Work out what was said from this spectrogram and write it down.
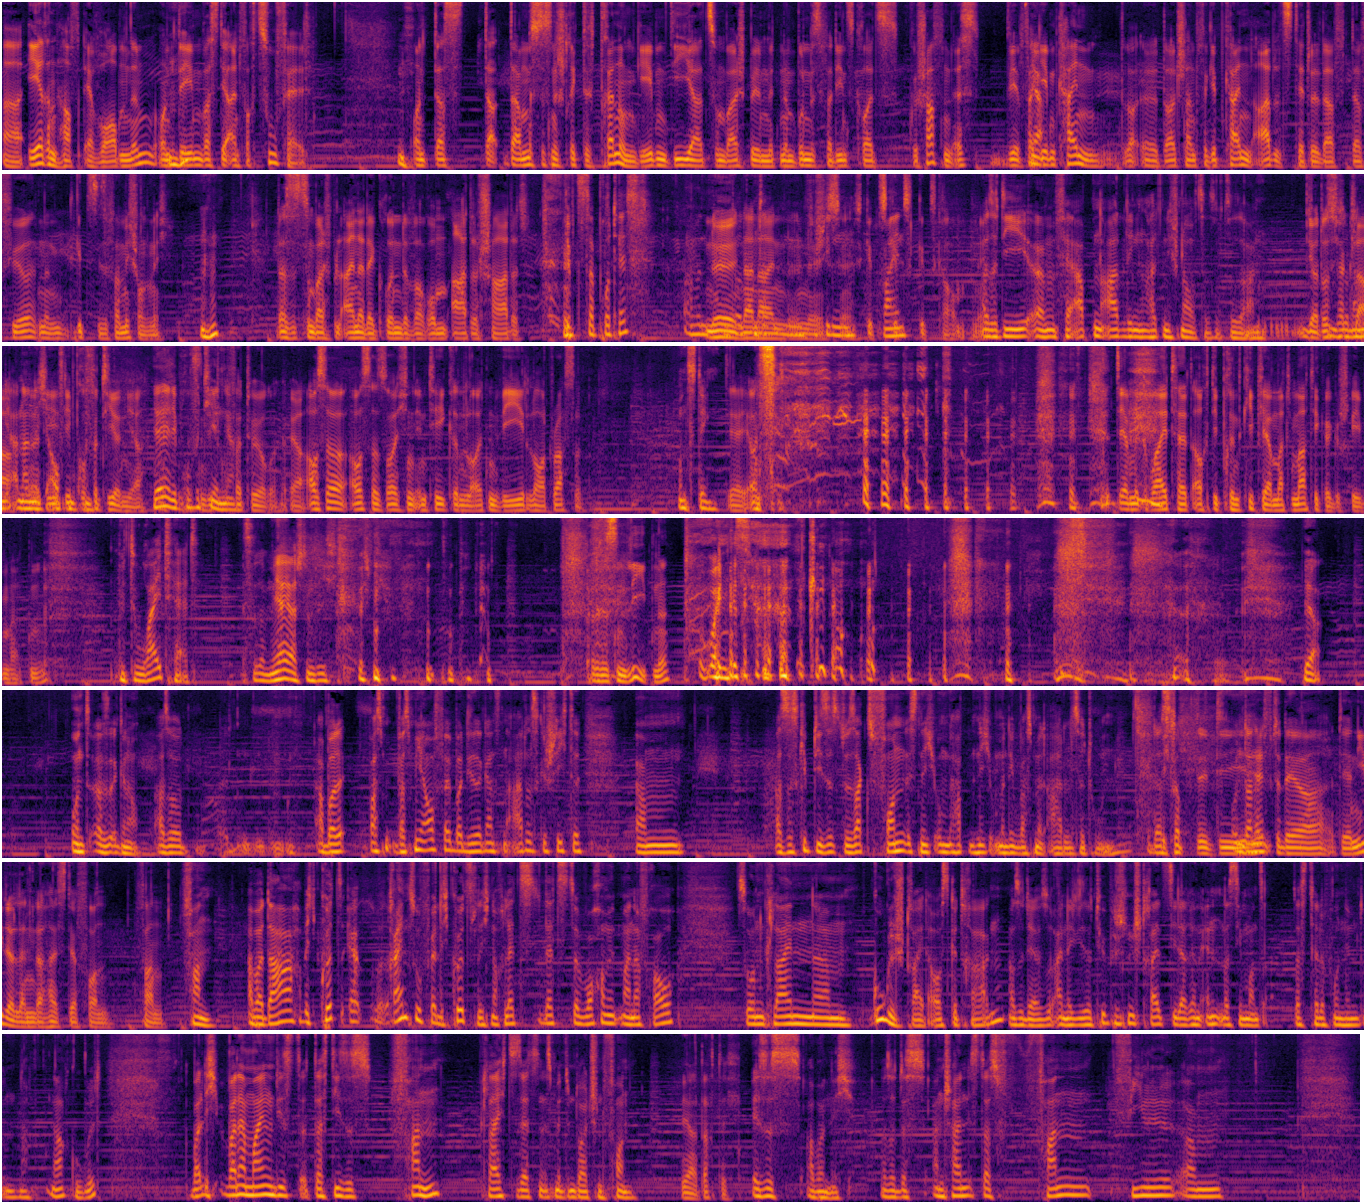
äh, ehrenhaft erworbenen Mhm. und dem, was dir einfach zufällt. Und das, da, da müsste es eine strikte Trennung geben, die ja zum Beispiel mit einem Bundesverdienstkreuz geschaffen ist. Wir vergeben keinen, äh, Deutschland vergibt keinen Adelstitel daf- dafür, und dann gibt es diese Vermischung nicht. Mhm. Das ist zum Beispiel einer der Gründe, warum Adel schadet. Gibt es da Protest? Nö, nein, nein, nö, es, verschiedenen es gibt's, kaum. Nee. Also die ähm, vererbten Adligen halten die Schnauze sozusagen. Ja, das ist ja klar. die anderen nicht die, die profitieren ja. Ja, ja, die profitieren, die ja. Profiteure, ja. Außer, außer solchen integren Leuten wie Lord Russell, Und Sting. der uns. der mit Whitehead auch die Principia Mathematica geschrieben hat. Ne? Mit Whitehead. Das- Ja, ja, stimmt. Ich, Das ist ein Lied, ne? Genau. ja. Und also genau, also aber was, was mir auffällt bei dieser ganzen Adelsgeschichte, ähm, also es gibt dieses, du sagst von ist nicht, um, hat nicht unbedingt was mit Adel zu tun. Das ich glaube, die, dann- Hälfte der, der Niederländer heißt ja von. Fun. Fun. Aber da habe ich kurz, äh, rein zufällig kürzlich, noch letz, letzte Woche mit meiner Frau, so einen kleinen ähm, Google-Streit ausgetragen. Also der, so einer dieser typischen Streits, die darin enden, dass jemand das Telefon nimmt und nach, nachgoogelt. Weil ich war der Meinung, dass dieses Fun gleichzusetzen ist mit dem deutschen von. Ja, dachte ich. Ist es aber nicht. Also das anscheinend ist das Fun viel ähm,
